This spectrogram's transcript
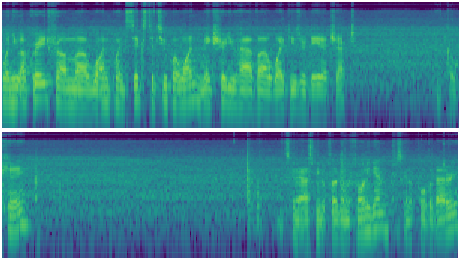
When you upgrade from uh, 1.6 to 2.1, make sure you have uh, wipe user data checked. Okay. It's going to ask me to plug in the phone again. Just going to pull the battery,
